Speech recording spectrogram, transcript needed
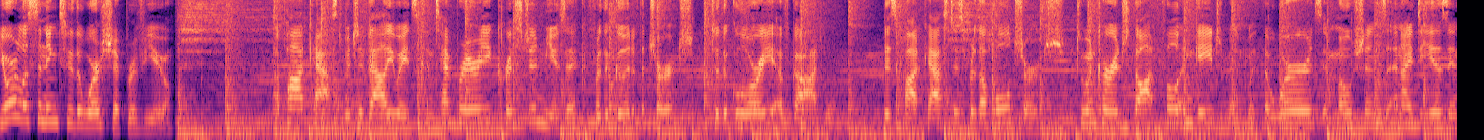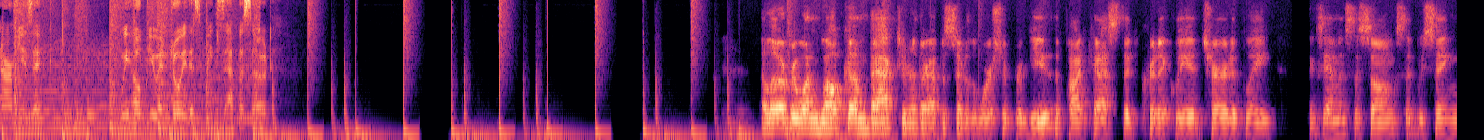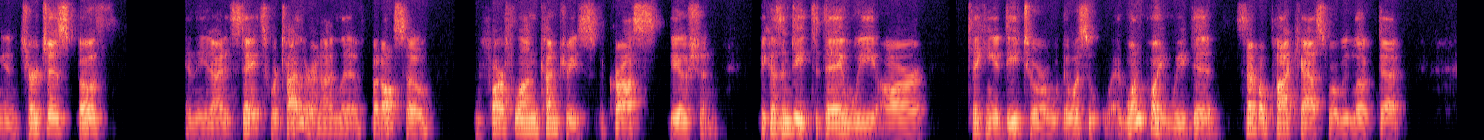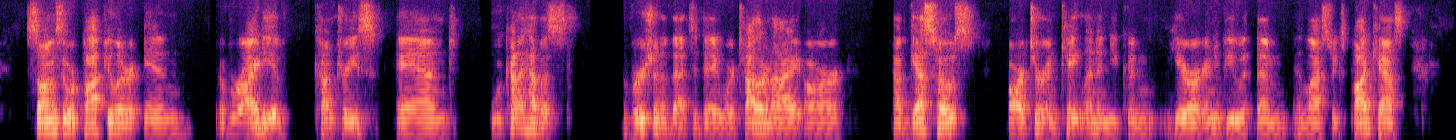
You're listening to The Worship Review, a podcast which evaluates contemporary Christian music for the good of the church to the glory of God. This podcast is for the whole church to encourage thoughtful engagement with the words, emotions, and ideas in our music. We hope you enjoy this week's episode. Hello, everyone. Welcome back to another episode of the Worship Review, the podcast that critically and charitably examines the songs that we sing in churches, both in the United States, where Tyler and I live, but also in far flung countries across the ocean. Because indeed, today we are taking a detour. There was at one point we did several podcasts where we looked at songs that were popular in a variety of countries, and we kind of have a, a version of that today where Tyler and I are have guest hosts Artur and Caitlin, and you can hear our interview with them in last week's podcast.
